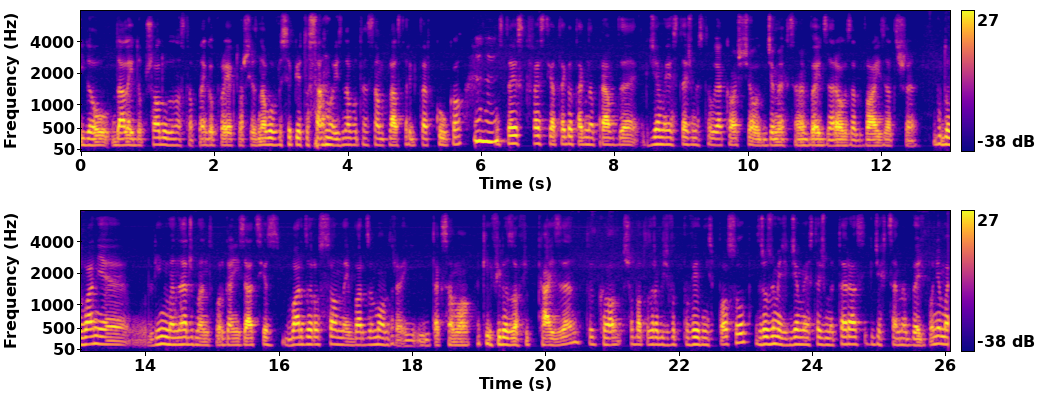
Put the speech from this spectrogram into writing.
idą dalej do przodu, do następnego projektu, aż się znowu wysypie to samo i znowu ten sam plaster i tak w kółko. Mhm. Więc to jest kwestia tego tak naprawdę, gdzie my jesteśmy z tą jakością, gdzie my chcemy być za rok, za dwa i za trzy budowanie lean management w organizacji jest bardzo rozsądne i bardzo mądre. I, i, tak samo takiej filozofii Kaizen, tylko trzeba to zrobić w odpowiedni sposób, zrozumieć gdzie my jesteśmy teraz i gdzie chcemy być, bo nie ma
